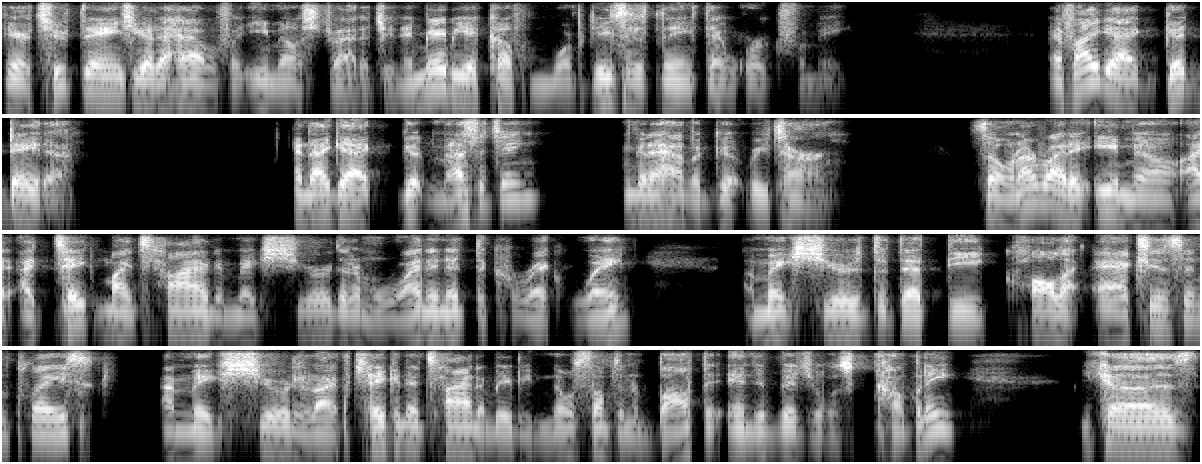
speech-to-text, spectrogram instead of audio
there are two things you got to have with an email strategy. There may be a couple more, but these are the things that work for me. If I got good data and I got good messaging, I'm going to have a good return. So when I write an email, I, I, take my time to make sure that I'm writing it the correct way. I make sure that, that the call to action is in place. I make sure that I've taken the time to maybe know something about the individual's company. Because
